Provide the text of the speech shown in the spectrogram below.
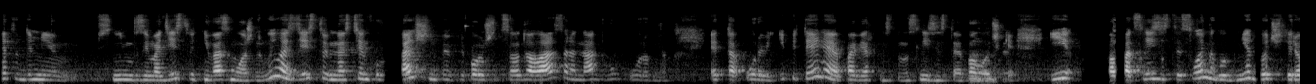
методами, с ним взаимодействовать невозможно. Мы воздействуем на стенку дальше, например, при помощи СО2 лазера на двух уровнях. Это уровень эпителия поверхностного слизистой оболочки и подслизистый слой на глубине до 4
